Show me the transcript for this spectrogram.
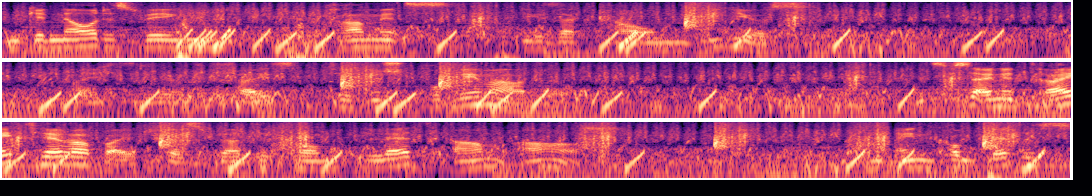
Und genau deswegen kamen jetzt, wie gesagt, kaum Videos. Weil ich diese scheiß technischen Probleme hatte. Jetzt ist eine 3 Terabyte Festplatte komplett am Arsch. Ein komplettes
